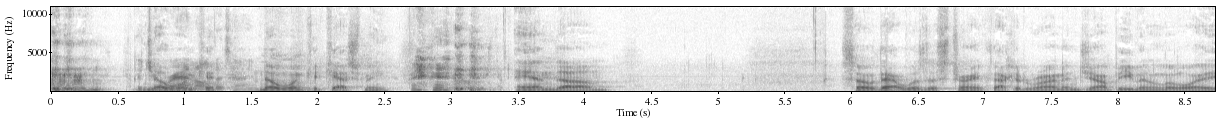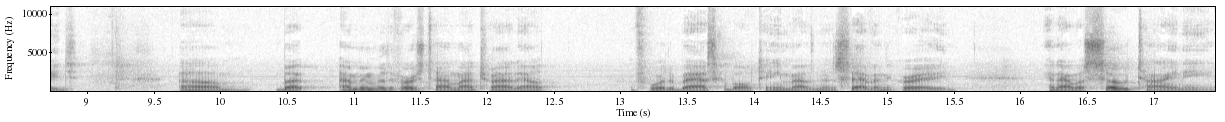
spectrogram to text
no one could no one could catch me, and um, so that was a strength. I could run and jump even a little age. Um, but I remember the first time I tried out for the basketball team. I was in the seventh grade, and I was so tiny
